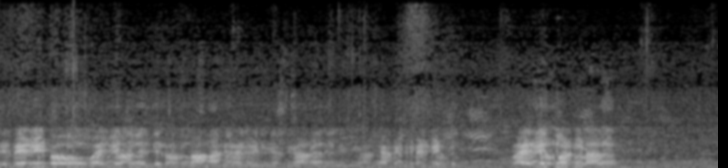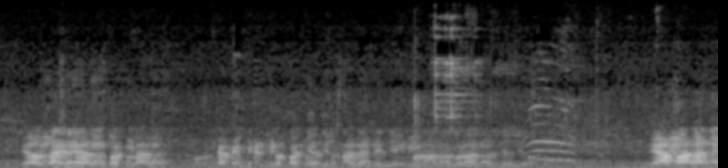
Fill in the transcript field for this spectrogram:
రిబేట్తో వైద్యం అందించడం సామాన్యమైన విషయం కాదని కమిట్మెంట్ రైతుల పట్ల వ్యవసాయదారుల పట్ల ఒక కమిట్మెంట్తో పనిచేస్తున్నారని చెప్పి అందరం కూడా అర్థం చేసుకోవాలి వ్యాపారాన్ని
